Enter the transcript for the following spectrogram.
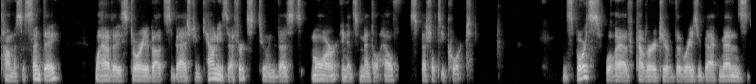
Thomas Saccente will have a story about Sebastian County's efforts to invest more in its mental health specialty court. In sports, we'll have coverage of the Razorback men's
